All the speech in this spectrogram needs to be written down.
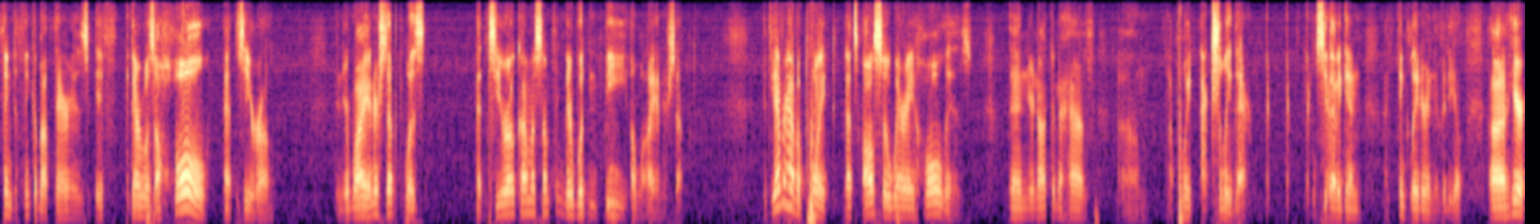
thing to think about there is if there was a hole at 0 and your y-intercept was at 0 comma something, there wouldn't be a y-intercept. If you ever have a point that's also where a hole is, then you're not going to have um, a point actually there. We'll see that again, I think, later in the video. Uh, here,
